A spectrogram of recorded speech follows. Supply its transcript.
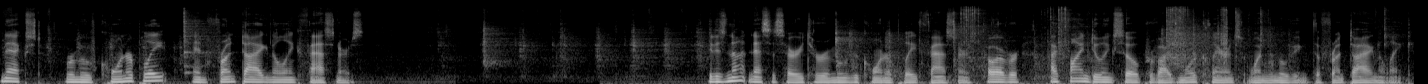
Next, remove corner plate and front diagonal link fasteners. It is not necessary to remove the corner plate fasteners, however, I find doing so provides more clearance when removing the front diagonal link.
